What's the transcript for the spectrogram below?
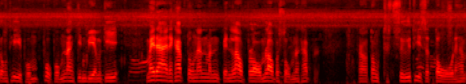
ตรงที่ผมพวกผมนั่งกินเบียร์เมื่อกี้ไม่ได้นะครับ ตรงนั้นมันเป็นเหล้าปลอมเหล้าผสมนะครับ เราต้องซื้อที่สโตนะครับ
